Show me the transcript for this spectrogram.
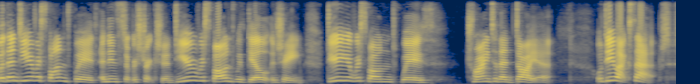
But then do you respond with an instant restriction? Do you respond with guilt and shame? Do you respond with trying to then diet? Or do you accept?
